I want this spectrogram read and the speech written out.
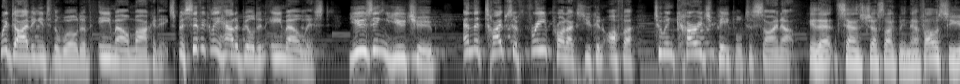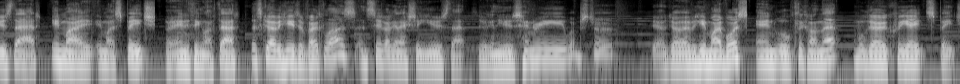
we're diving into the world of email marketing, specifically how to build an email list using YouTube and the types of free products you can offer to encourage people to sign up. Yeah, that sounds just like me. Now, if I was to use that in my in my speech or anything like that, let's go over here to vocalize and see if I can actually use that. So we can use Henry Webster. Yeah, I'll go over here, my voice, and we'll click on that. We'll go create speech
